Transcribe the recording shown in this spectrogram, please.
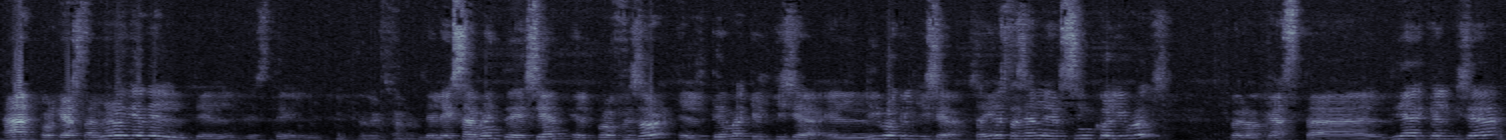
Ah, porque hasta el mero día del, del, este, El examen. del examen te decían el profesor el tema que él quisiera, el libro que él quisiera. O sea, ellos te hacían leer cinco libros, pero que hasta el día que él quisiera,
